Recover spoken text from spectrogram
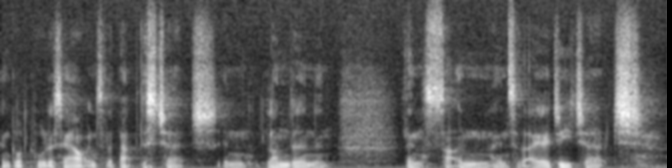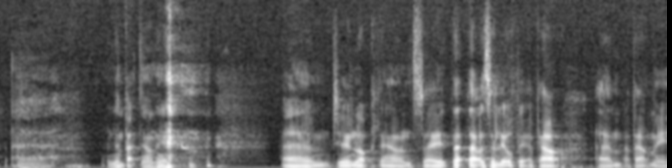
then God called us out into the Baptist church in London and then Sutton into the AOG church uh, and then back down here um, during lockdown. So that, that was a little bit about, um, about me.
